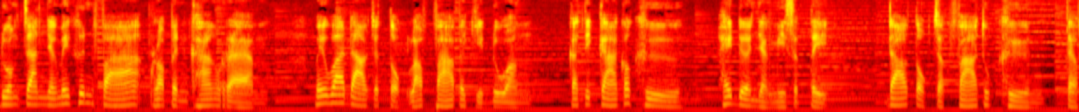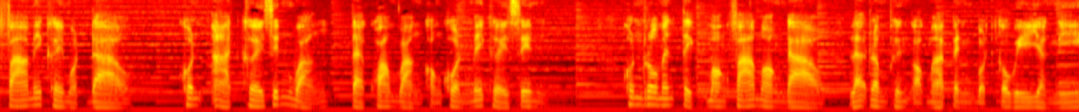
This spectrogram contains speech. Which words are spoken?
ดวงจันทร์ยังไม่ขึ้นฟ้า เพราะเป็นข้างแรม ไม่ว่าดาวจะตกลับฟ้าไปกี่ดวง กติกาก็คือ ให้เดินอย่างมีสติ ดาวตกจากฟ้าทุกคืน แต่ฟ้าไม่เคยหมดดาว คนอาจเคยสิ้นหวัง แต่ความหวังของคนไม่เคยสิ้น คนโรแมนติกมองฟ้ามองดาว และรำพึงออกมาเป็นบทกวีอย่างนี้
